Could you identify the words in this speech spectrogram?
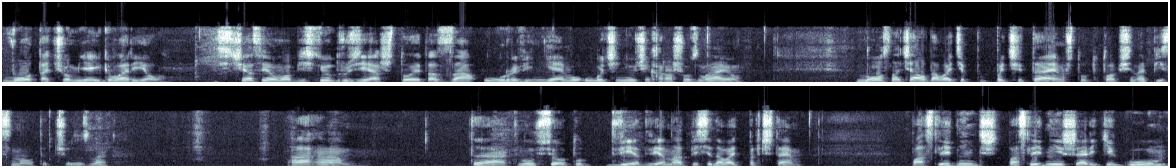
Вот о чем я и говорил. Сейчас я вам объясню, друзья, что это за уровень. Я его очень-очень хорошо знаю. Но сначала давайте почитаем, что тут вообще написано. Вот это что за знак? Ага. Так, ну все, тут две, две надписи, давайте прочитаем. Последние, последние шарики ГУ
